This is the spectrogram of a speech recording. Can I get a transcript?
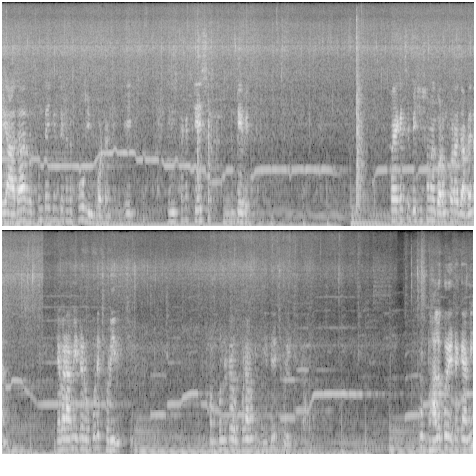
এই আদা আর রসুনটাই কিন্তু এখানে খুব ইম্পর্ট্যান্ট এই জিনিসটাকে টেস্ট দেবে। হয়ে গেছে, বেশি সময় গরম করা যাবে না। এবার আমি এটার উপরে ছড়িয়ে দিচ্ছি। সম্পূর্ণটার উপরে আমাকে ধীরে ধীরে ছড়িয়ে দিতে হবে। খুব ভালো করে এটাকে আমি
